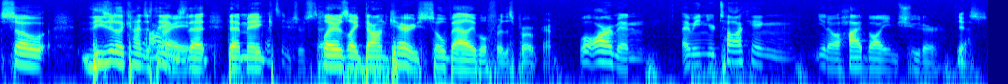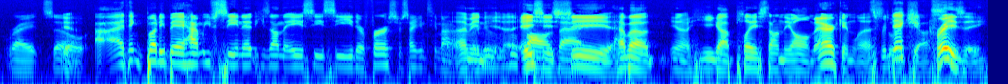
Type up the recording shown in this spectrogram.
So these are the kinds of All things right. that that make players like Don Carey so valuable for this program. Well, Armin, I mean, you're talking, you know, high volume shooter, Yes. right? So Yeah. I I think Buddy Boeheim, we've seen it. He's on the ACC, their first or second team. I, I mean, remember. Who- uh, who follows that? ACC. How about you know he got placed on the All American list? which- ridiculous. crazy.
